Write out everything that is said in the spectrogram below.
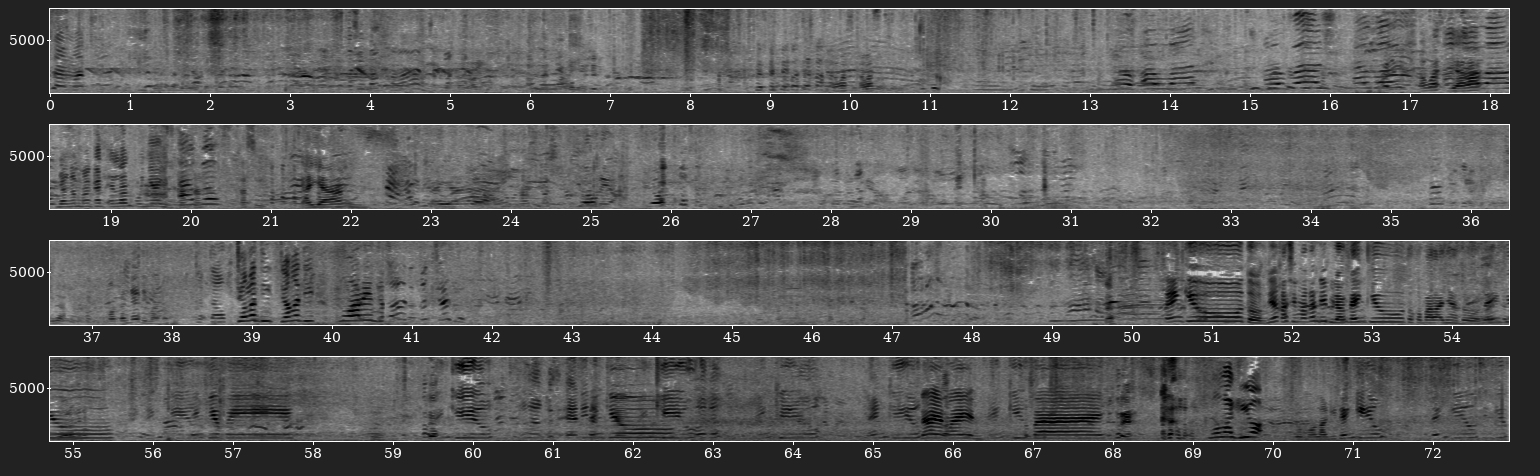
Selamat. Kasih. Awas, awas. Awas ya. Jangan makan Elon punya ini. Kasih. Sayang. Iya. Makannya di mana? Gak tahu. Jangan di jangan di keluarin. Jangan. Thank you. Tuh, dia kasih makan dia bilang thank you. Tuh kepalanya tuh. Thank you. Thank you, Pi. Thank you. Thank you. Lain. Thank you. Bye. Mau lagi yuk. Tuh mau lagi thank you. Thank you. Thank you.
